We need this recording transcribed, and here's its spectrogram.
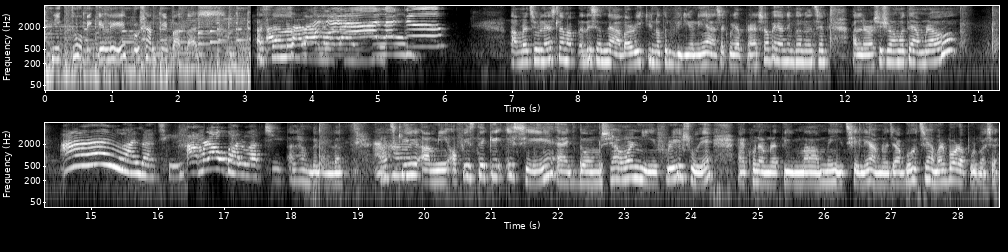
স্নিগ্ধ বিকেলে প্রশান্তির বাতাস। আমরা চলে আসলাম আপনাদের সামনে আবারও একটি নতুন ভিডিও নিয়ে। আশা করি আপনারা সবাই অনেক ভালো আছেন। আল্লাহর অশেষ রহমতে আমরাও আছি। আছি। আলহামদুলিল্লাহ। আজকে আমি অফিস থেকে এসে একদম শাওয়ার নিয়ে ফ্রেশ হয়ে এখন আমরা তিন মা মেয়ে ছেলে আমরা যাব হচ্ছে আমার বরাপুর বাসায়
